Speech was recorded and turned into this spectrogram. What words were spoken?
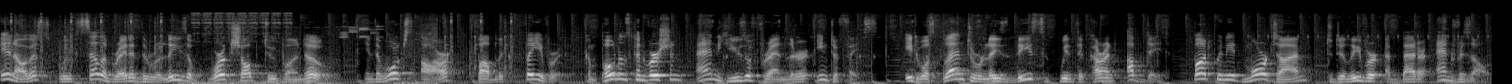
In August, we've celebrated the release of Workshop 2.0. In the works are public favorite, components conversion and user-friendlier interface. It was planned to release this with the current update, but we need more time to deliver a better end result.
